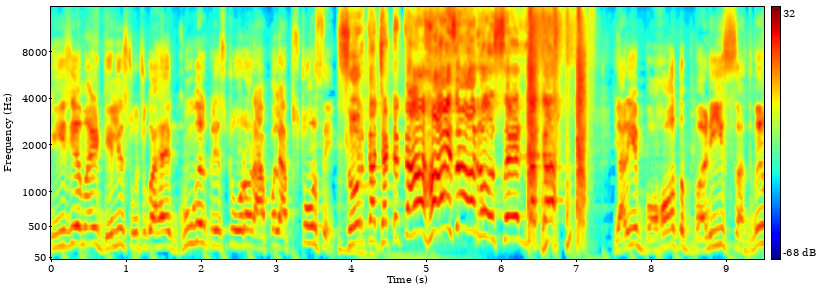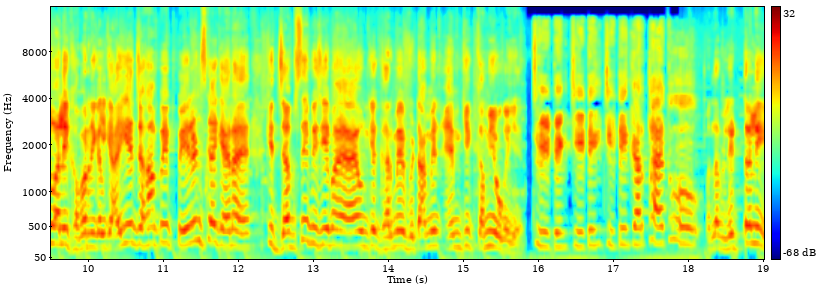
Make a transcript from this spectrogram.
बीजीएमआई डिलीस्ट हो चुका है गूगल प्ले स्टोर और एप्पल एप स्टोर से। ज़ोर का झटका है जोरों से लगा। यार ये बहुत बड़ी सदमे वाली खबर निकल के आई है जहाँ पे पेरेंट्स का कहना है कि जब से बीजेपी आया है उनके घर में विटामिन एम की कमी हो गई है। चीटिंग चीटिंग चीटिंग करता है तू। मतलब लिटरली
